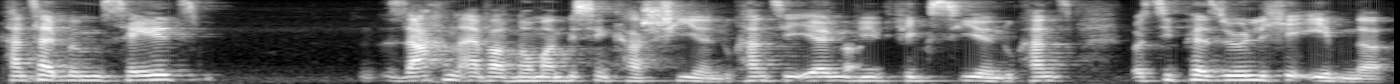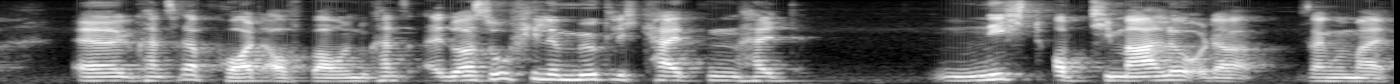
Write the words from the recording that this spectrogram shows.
kannst halt mit dem Sales Sachen einfach nochmal ein bisschen kaschieren. Du kannst sie irgendwie ja. fixieren. Du kannst, du hast die persönliche Ebene. Äh, du kannst Rapport aufbauen. Du kannst, du hast so viele Möglichkeiten, halt nicht optimale oder sagen wir mal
